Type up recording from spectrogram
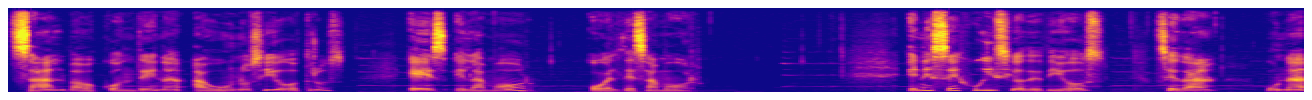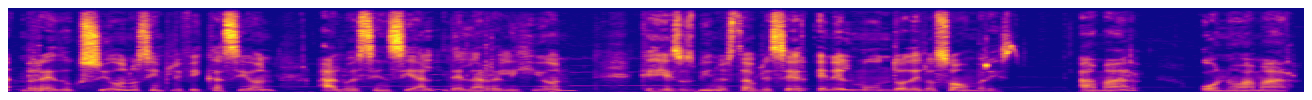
salva o condena a unos y otros es el amor o el desamor. En ese juicio de Dios se da una reducción o simplificación a lo esencial de la religión que Jesús vino a establecer en el mundo de los hombres, amar o no amar.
